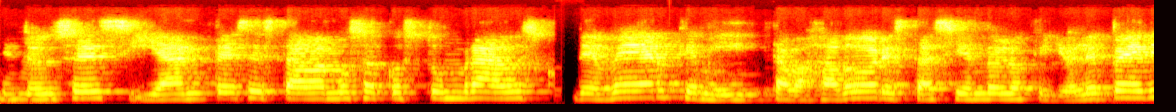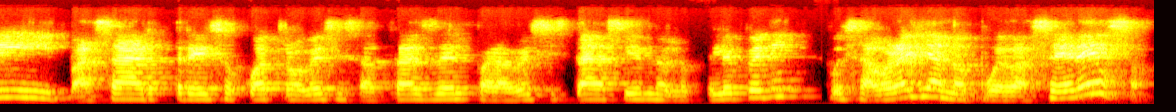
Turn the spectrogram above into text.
Entonces, si antes estábamos acostumbrados de ver que mi trabajador está haciendo lo que yo le pedí y pasar tres o cuatro veces atrás de él para ver si está haciendo lo que le pedí, pues ahora ya no puedo hacer eso.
